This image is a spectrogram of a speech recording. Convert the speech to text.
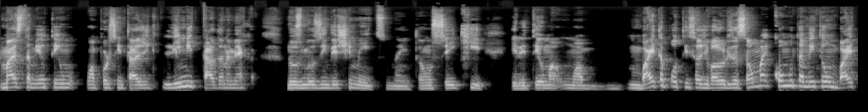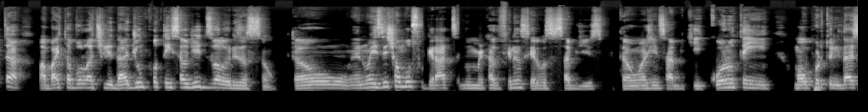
mas também eu tenho uma porcentagem limitada na minha, nos meus investimentos, né? Então eu sei que ele tem uma, uma, um baita potencial de valorização, mas como também tem um baita, uma baita volatilidade e um potencial de desvalorização. Então é, não existe almoço grátis no mercado financeiro, você sabe disso. Então a gente sabe que quando tem uma oportunidade,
